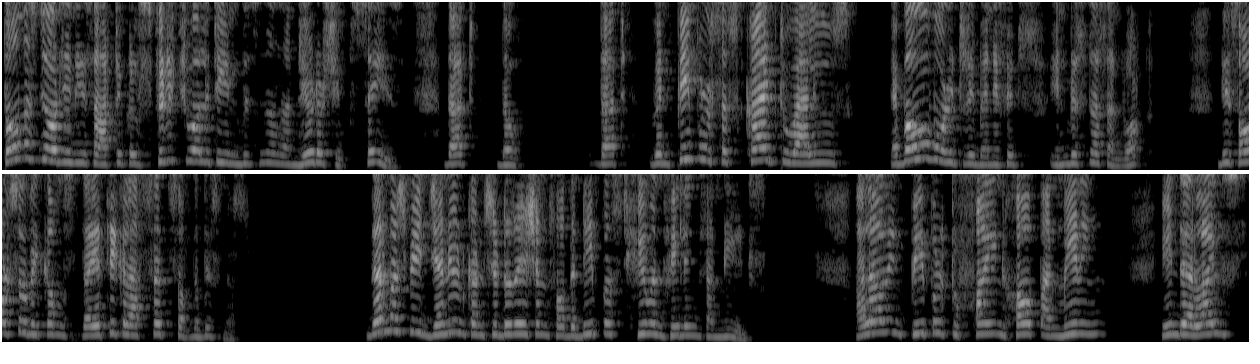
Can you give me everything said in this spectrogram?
Thomas George, in his article Spirituality in Business and Leadership, says that, the, that when people subscribe to values above monetary benefits in business and work, this also becomes the ethical assets of the business. There must be genuine consideration for the deepest human feelings and needs allowing people to find hope and meaning in their lives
